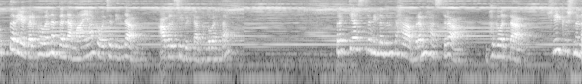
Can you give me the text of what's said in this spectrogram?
ಉತ್ತರೆಯ ಗರ್ಭವನ್ನು ತನ್ನ ಮಾಯಾ ಕವಚದಿಂದ ಆವರಿಸಿಬಿಟ್ಟ ಭಗವಂತ. ಪ್ರತ್ಯಾಸ್ತ್ರವಿಲ್ಲದಂತಹ ಬ್ರಹ್ಮಾಸ್ತ್ರ ಭಗವಂತ ಶ್ರೀಕೃಷ್ಣನ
